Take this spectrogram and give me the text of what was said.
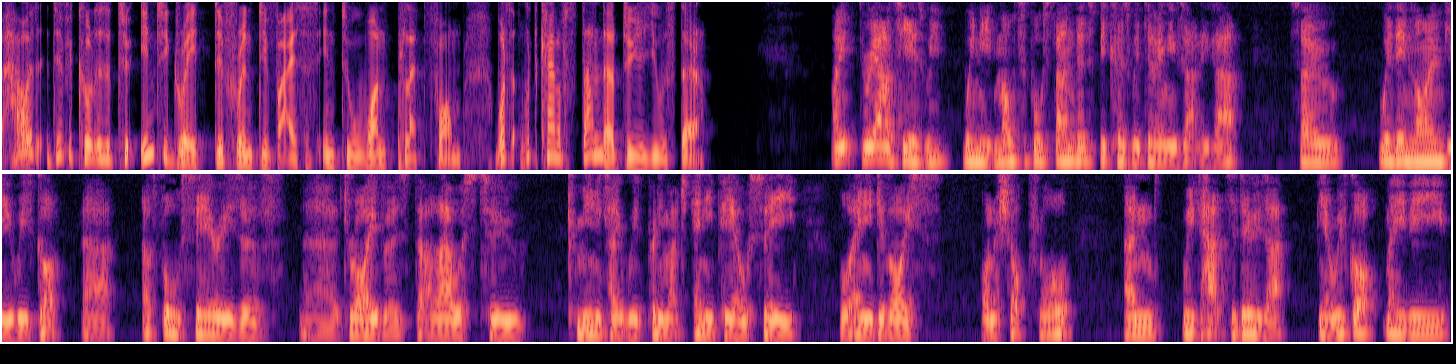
How difficult is it to integrate different devices into one platform? What what kind of standard do you use there? I, the reality is we we need multiple standards because we're doing exactly that. So within LineView, we've got uh, a full series of uh, drivers that allow us to communicate with pretty much any PLC or any device on a shop floor, and we've had to do that you know, we've got maybe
